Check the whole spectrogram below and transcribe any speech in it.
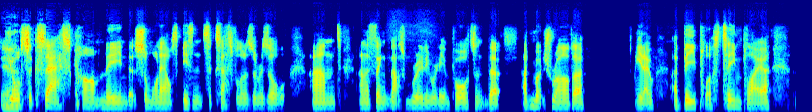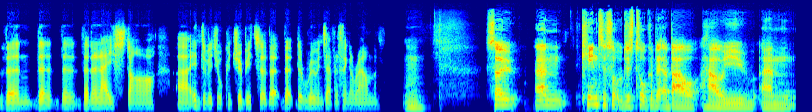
Yeah. Your success can't mean that someone else isn't successful as a result. And and I think that's really really important. That I'd much rather, you know, a B plus team player than the, the than an A star uh, individual contributor that, that that ruins everything around them. Mm. So, um, keen to sort of just talk a bit about how you um,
